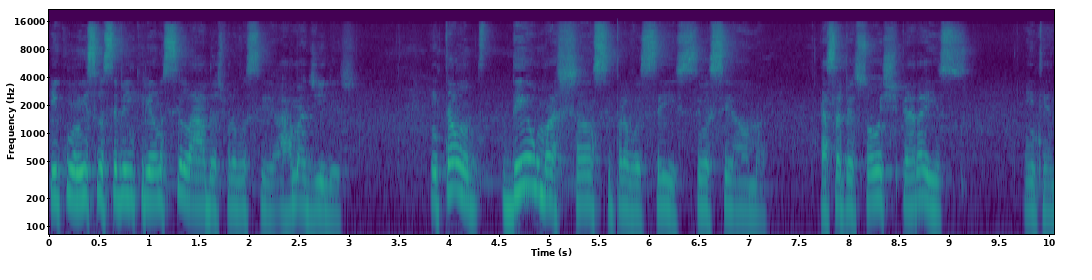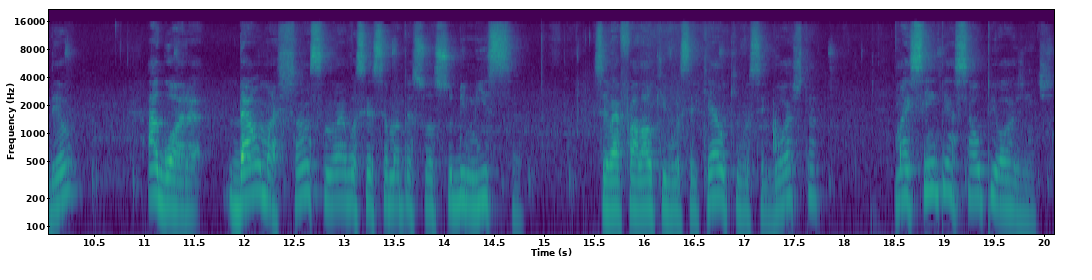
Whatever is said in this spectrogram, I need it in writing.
E com isso você vem criando ciladas para você, armadilhas. Então, dê uma chance para vocês se você ama. Essa pessoa espera isso. Entendeu? Agora, dar uma chance não é você ser uma pessoa submissa. Você vai falar o que você quer, o que você gosta, mas sem pensar o pior, gente.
